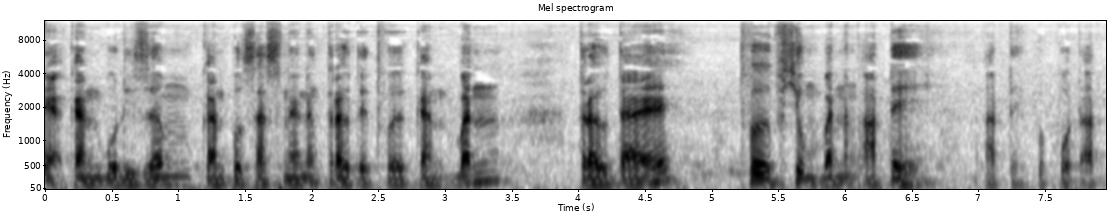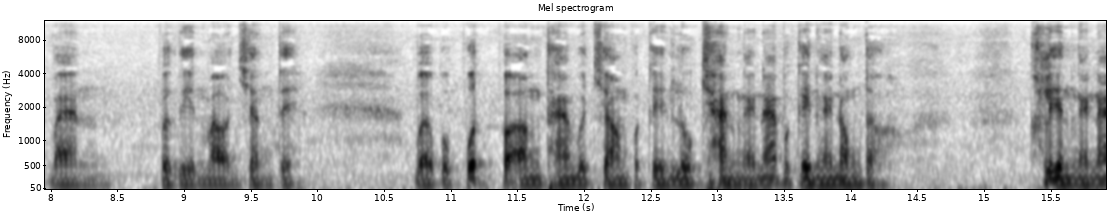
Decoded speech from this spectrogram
អ្នកកាន់ Buddhism កាន់ពុទ្ធសាសនាហ្នឹងត្រូវតែធ្វើកាន់បិណ្ឌត្រូវតែធ្វើភ្ជុំបិណ្ឌហ្នឹងអត់ទេអត់ទេពុទ្ធអត់បានពឹករៀនមកអញ្ចឹងទេ បើពុទ្ធព្រះអង្គថាបើចង់ប្រគេនលោកឆាន់ថ្ងៃណាប្រគេនថ្ងៃនោះទៅឃ្លានថ្ងៃណា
